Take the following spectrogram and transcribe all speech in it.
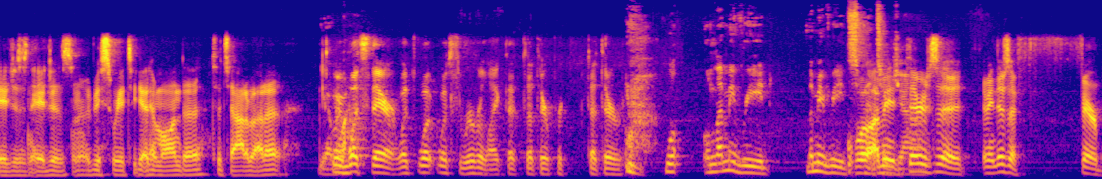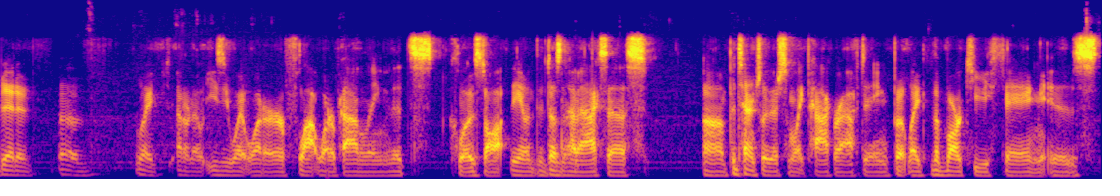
ages and ages, and it would be sweet to get him on to, to chat about it. Yeah. I mean, what's there? What, what what's the river like that, that they're that they're Well, well, let me read. Let me read. Well, I mean, Jones. there's a, I mean, there's a fair bit of, of like, I don't know, easy whitewater or flat water paddling that's closed off, you know, that doesn't have access. Um, potentially there's some like pack rafting, but like the marquee thing is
